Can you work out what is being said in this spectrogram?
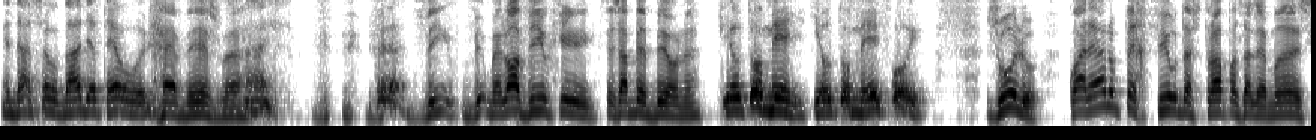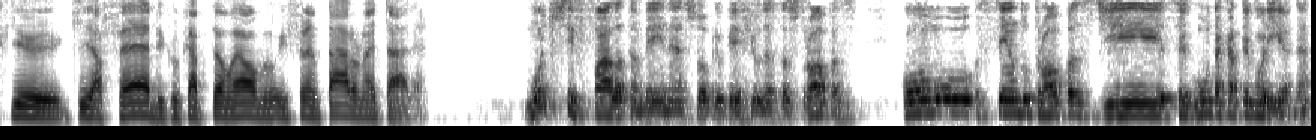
me dá saudade até hoje. É mesmo, é? Mas, é. Vinho, o melhor vinho que, que você já bebeu, né? Que eu tomei, que eu tomei foi. Júlio, qual era o perfil das tropas alemãs que, que a FEB, que o capitão Elmo enfrentaram na Itália? Muito se fala também né, sobre o perfil dessas tropas como sendo tropas de segunda categoria. Né?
